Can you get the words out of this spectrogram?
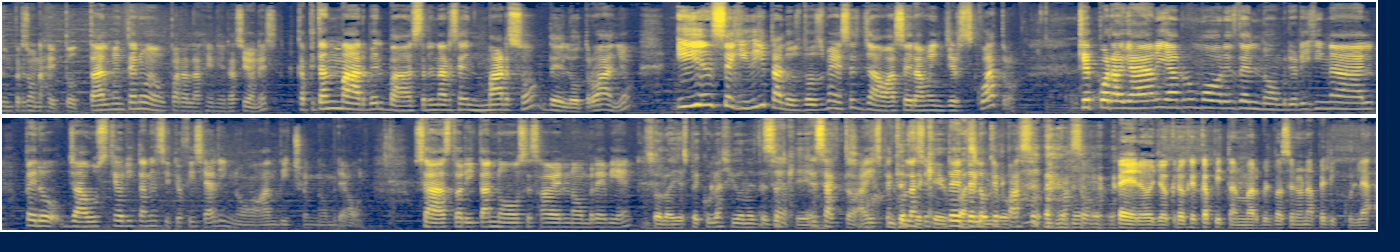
de un personaje totalmente nuevo para las generaciones. Capitán Marvel va a estrenarse en marzo del otro año y enseguidita, a los dos meses, ya va a ser Avengers 4. Que por allá había rumores del nombre original, pero ya busqué ahorita en el sitio oficial y no han dicho el nombre aún. O sea, hasta ahorita no se sabe el nombre bien. Solo hay especulaciones desde O sea, que. Exacto, hay desde que desde, lo que lo- pasó. que pasó. Pero yo creo que Capitán Marvel va a ser una película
